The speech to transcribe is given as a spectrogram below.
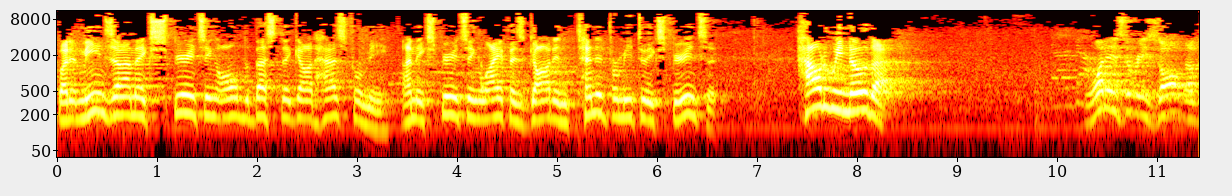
but it means that I'm experiencing all the best that God has for me. I'm experiencing life as God intended for me to experience it. How do we know that? What is the result of,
